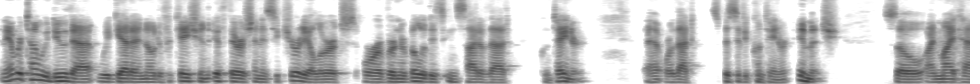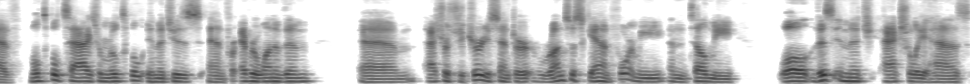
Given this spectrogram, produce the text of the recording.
And every time we do that, we get a notification if there's any security alerts or vulnerabilities inside of that container uh, or that specific container image. So I might have multiple tags or multiple images, and for every one of them, um, Azure Security Center runs a scan for me and tell me, well, this image actually has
